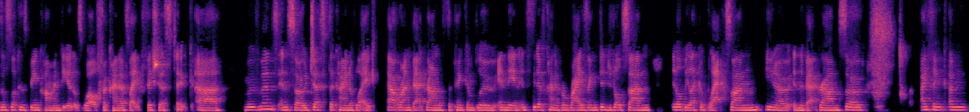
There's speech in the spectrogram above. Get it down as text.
this look has been commandeered as well for kind of like fascistic uh movements. And so just the kind of like outrun background with the pink and blue, and then instead of kind of a rising digital sun, it'll be like a black sun, you know, in the background. So I think I'm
